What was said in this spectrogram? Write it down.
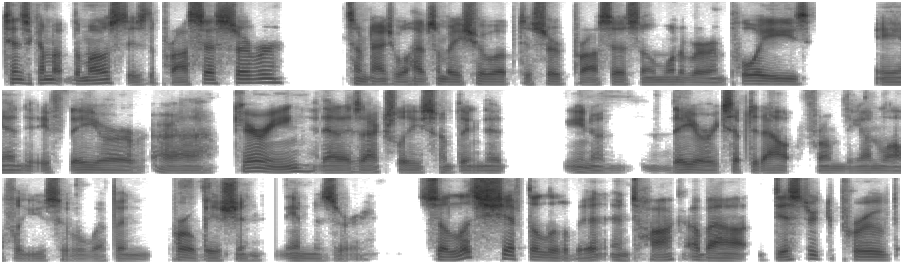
tends to come up the most is the process server. Sometimes we'll have somebody show up to serve process on one of our employees and if they are uh, carrying, that is actually something that, you know, they are accepted out from the unlawful use of a weapon prohibition in Missouri. So let's shift a little bit and talk about district approved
